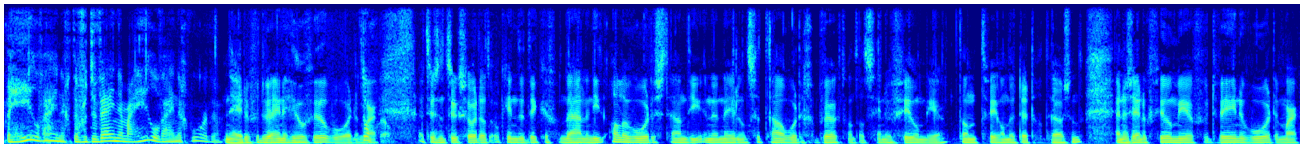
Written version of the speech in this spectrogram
maar heel weinig. Er verdwijnen maar heel weinig woorden. Nee, er verdwijnen heel veel woorden. Toch maar wel. het is natuurlijk zo dat ook in de dikke Vandalen... niet alle woorden staan die in de Nederlandse taal worden gebruikt. Want dat zijn er veel meer dan 230.000. En er zijn ook veel meer verdwenen woorden. Maar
